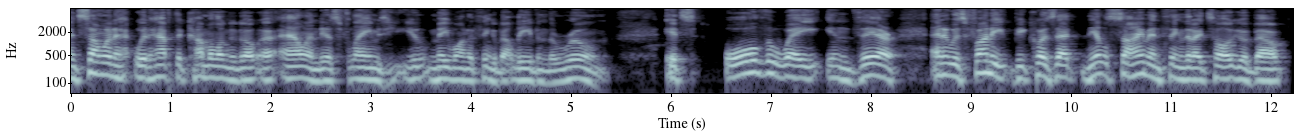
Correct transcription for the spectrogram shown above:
And someone would have to come along and go, uh, Alan, there's flames. You may want to think about leaving the room. It's all the way in there. And it was funny because that Neil Simon thing that I told you about,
